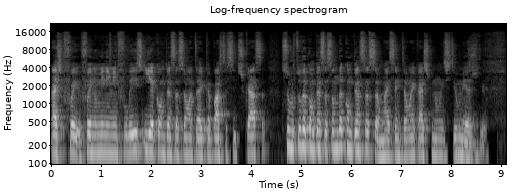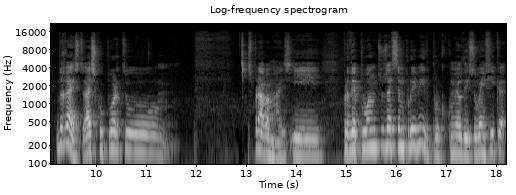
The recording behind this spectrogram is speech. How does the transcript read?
acho que foi, foi no mínimo infeliz e a compensação até é capaz de ter sido escassa, sobretudo a compensação da compensação, essa então é que acho que não existiu mesmo. De resto, acho que o Porto esperava mais e perder pontos é sempre proibido, porque como eu disse, o Benfica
